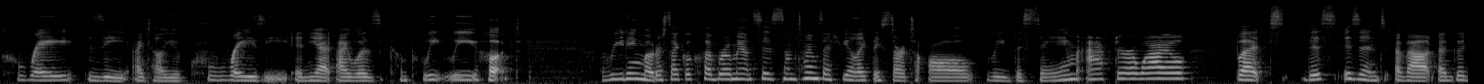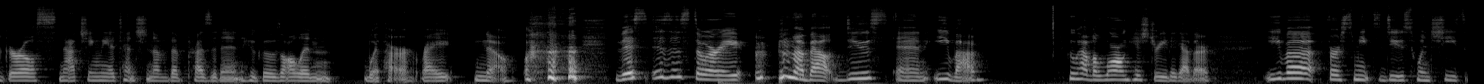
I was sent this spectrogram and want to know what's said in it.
crazy. I tell you, crazy. And yet I was completely hooked. Reading motorcycle club romances, sometimes I feel like they start to all read the same after a while. But this isn't about a good girl snatching the attention of the president who goes all in with her, right? No. this is a story about Deuce and Eva, who have a long history together. Eva first meets Deuce when she's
